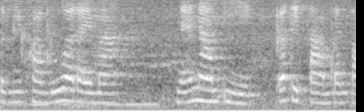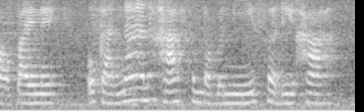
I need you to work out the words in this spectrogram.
จะมีความรู้อะไรมาแนะนำอีกก็ติดตามกันต่อไปในโอกาสหน้านะคะสำหรับวันนี้ สวัสดีค่ะ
